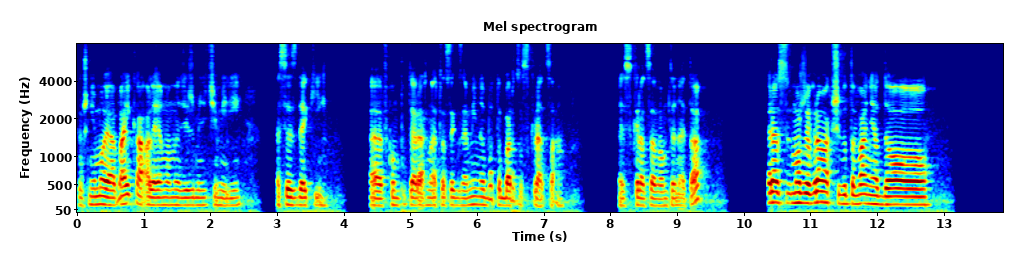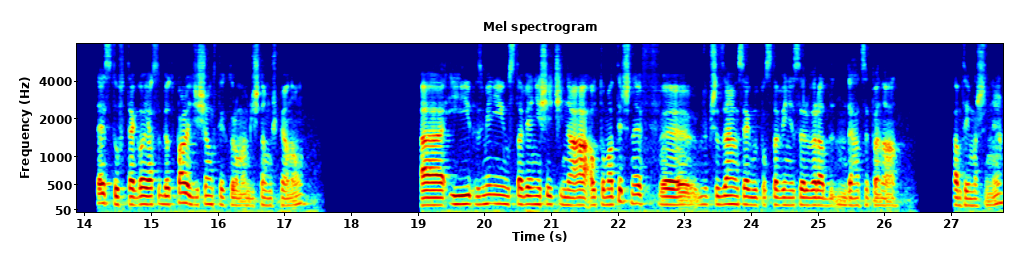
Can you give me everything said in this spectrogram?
to już nie moja bajka, ale mam nadzieję, że będziecie mieli SSD-ki w komputerach na czas egzaminu, bo to bardzo skraca, e, skraca Wam ten etap. Teraz może w ramach przygotowania do testów tego, ja sobie odpalę dziesiątkę, którą mam gdzieś tam uśpioną e, i zmienię ustawianie sieci na automatyczne, e, wyprzedzając jakby postawienie serwera DHCP na tamtej maszynie.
